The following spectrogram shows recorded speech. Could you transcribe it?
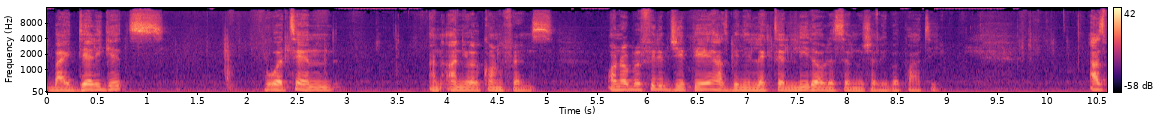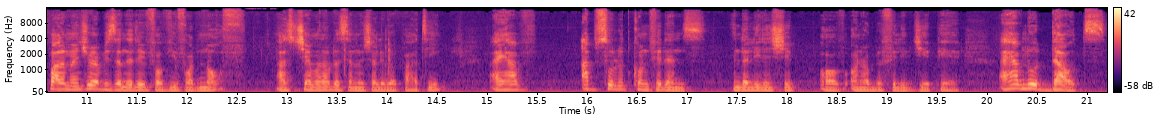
by delegates who attend an annual conference. Honorable Philip. Pierre has been elected leader of the St. Lucia Labour Party. As parliamentary representative for Vieux North, as chairman of the St. Lucia Labour Party, I have absolute confidence in the leadership of Honorable Philip. Pierre. I have no doubts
